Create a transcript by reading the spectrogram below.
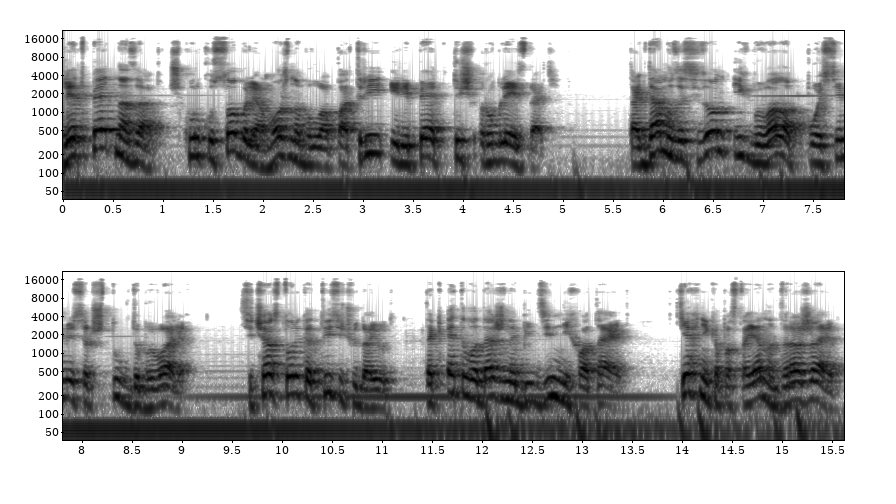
Лет пять назад шкурку соболя можно было по 3 или 5 тысяч рублей сдать. Тогда мы за сезон их бывало по 70 штук добывали. Сейчас только тысячу дают. Так этого даже на бензин не хватает. Техника постоянно дорожает.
